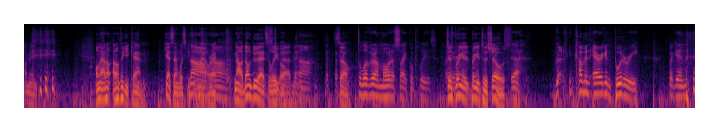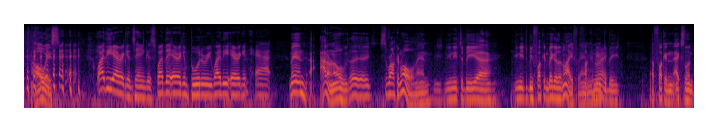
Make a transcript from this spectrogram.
I mean, Only I don't I don't think you can. You can't send whiskey No, to the mail, right? no. No, don't do that. It's, it's illegal. too bad, man. No. So Deliver on motorcycle, please. just bring it bring it to the shows. Yeah. Come in arrogant bootery. Fucking. Always. Why the arrogance, Angus? Why the arrogant bootery? Why the arrogant hat? man, I don't know. Uh, It's rock and roll, man. You, you need to be uh, you need to be fucking bigger than life, man. Fucking you need to be a fucking excellent,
